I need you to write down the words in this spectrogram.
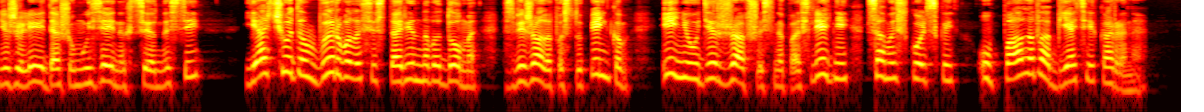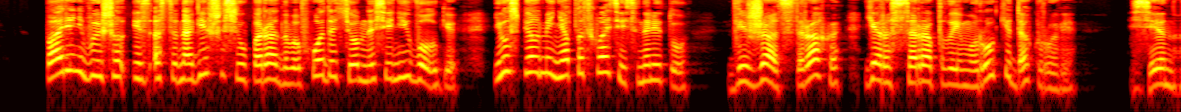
не жалея даже музейных ценностей, я чудом вырвалась из старинного дома, сбежала по ступенькам и, не удержавшись на последней, самой скользкой, упала в объятия Карена. Парень вышел из остановившейся у парадного входа темно-синей «Волги» и успел меня подхватить на лету. Визжа от страха, я расцарапала ему руки до крови. «Зен,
